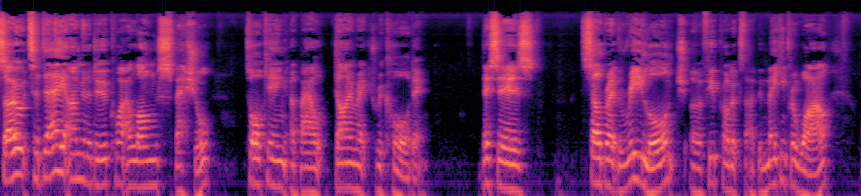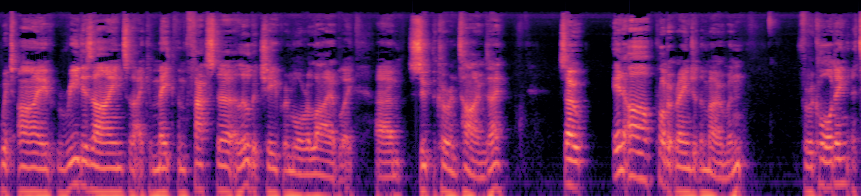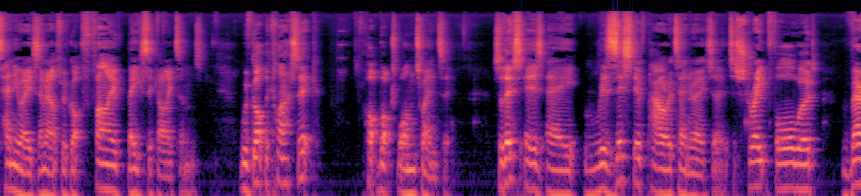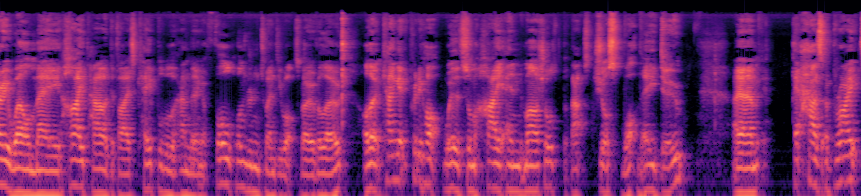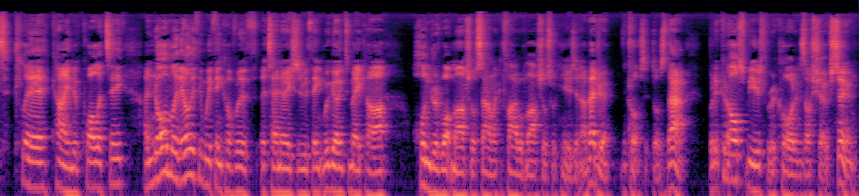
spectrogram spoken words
So today I'm going to do quite a long special talking about direct recording. This is celebrate the relaunch of a few products that I've been making for a while which I've redesigned so that I can make them faster, a little bit cheaper and more reliably. Um, suit the current times, eh? So in our product range at the moment, for recording attenuated amounts, we've got five basic items. We've got the classic Hotbox 120. So this is a resistive power attenuator. It's a straightforward, very well made, high powered device capable of handling a full 120 watts of overload. Although it can get pretty hot with some high end Marshalls, but that's just what they do. Um, it has a bright, clear kind of quality. And normally the only thing we think of with attenuators, we think we're going to make our 100 watt Marshall sound like a 5 watt Marshall so we can use it in our bedroom. Of course it does that, but it can also be used for recordings I'll show soon.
